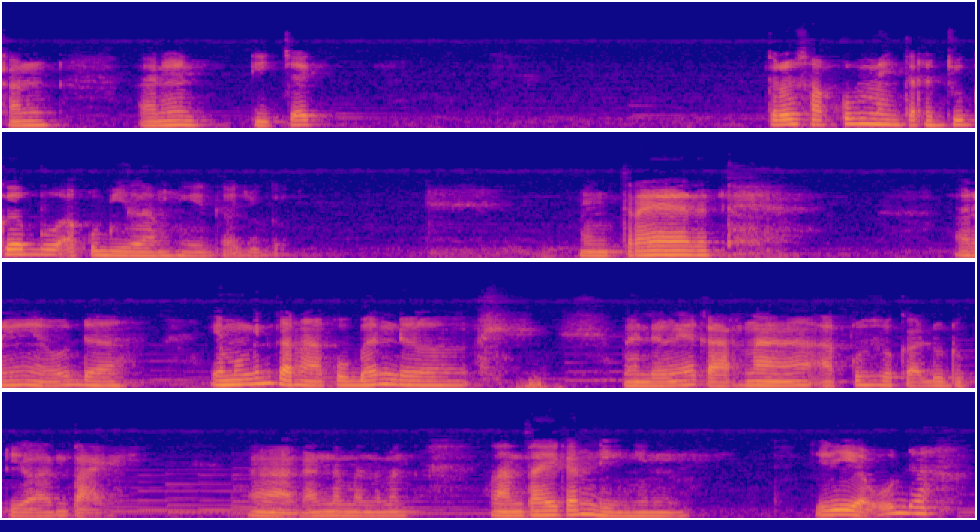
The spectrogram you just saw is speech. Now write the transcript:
kan akhirnya dicek. Terus aku mencret juga bu. Aku bilang gitu juga. Mencret. Akhirnya ya udah. Ya mungkin karena aku bandel. Bandelnya karena aku suka duduk di lantai. Nah kan teman-teman lantai kan dingin. Jadi ya udah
